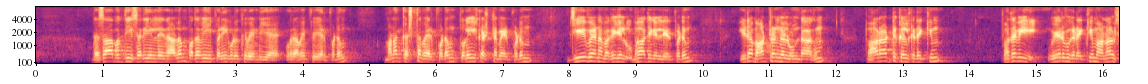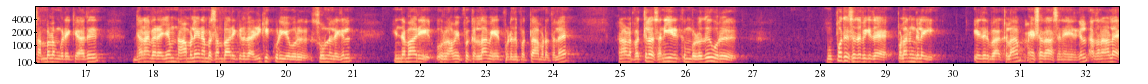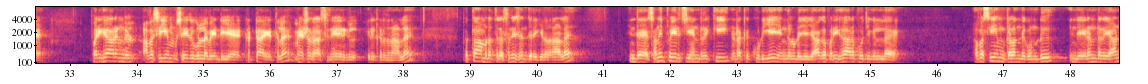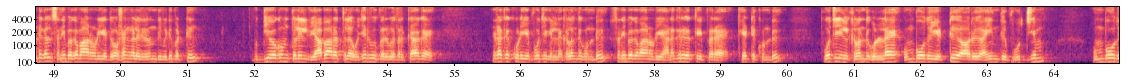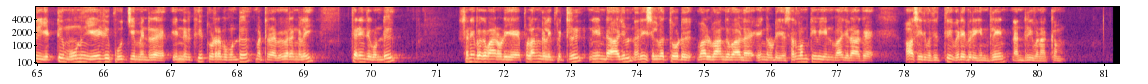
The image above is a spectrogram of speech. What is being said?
தசாபுத்தி சரியில்லைனாலும் பதவியை பறி கொடுக்க வேண்டிய ஒரு அமைப்பு ஏற்படும். மன கஷ்டம் ஏற்படும் தொழில் கஷ்டம் ஏற்படும் ஜீவன வகையில் உபாதைகள் ஏற்படும் இடமாற்றங்கள் உண்டாகும் பாராட்டுக்கள் கிடைக்கும் பதவி உயர்வு கிடைக்கும் ஆனால் சம்பளம் கிடைக்காது. தன விரயம். நாமளே நம்ம சம்பாதிக்கிறத அழிக்கக்கூடிய ஒரு சூழ்நிலைகள் இந்த மாதிரி ஒரு அமைப்புக்கெல்லாம் ஏற்படுது பத்தாம் இடத்துல. அதனால் பத்தில் சனி இருக்கும் பொழுது ஒரு முப்பது சதவிகித பலன்களை எதிர்பார்க்கலாம் மேஷராசினியர்கள். அதனால் பரிகாரங்கள் அவசியம் செய்து கொள்ள வேண்டிய கட்டாயத்தில் மேஷராசினியர்கள் இருக்கிறதுனால பத்தாம் இடத்துல சனி சஞ்சரிக்கிறதுனால இந்த சனிப்பயிற்சி அன்றைக்கு நடக்கக்கூடிய எங்களுடைய யாக பரிகார பூஜைகளில் அவசியம் கலந்து கொண்டு இந்த இரண்டரை ஆண்டுகள் சனி பகவானுடைய தோஷங்களிலிருந்து விடுபட்டு உத்தியோகம் தொழில் வியாபாரத்தில் உயர்வு பெறுவதற்காக நடக்கக்கூடிய பூஜைகளில் கலந்து கொண்டு சனி பகவானுடைய அனுகிரகத்தை பெற கேட்டுக்கொண்டு பூஜையில் கலந்து கொள்ள ஒம்பது எட்டு ஆறு ஐந்து பூஜ்ஜியம் ஒம்பது எட்டு மூணு ஏழு பூஜ்ஜியம் என்ற எண்ணிற்கு தொடர்பு கொண்டு மற்ற விவரங்களை தெரிந்து கொண்டு சனி பகவானுடைய புலன்களை பெற்று நீண்ட ஆயுள் நிறைய செல்வத்தோடு வாழ்வாங்க வாழ எங்களுடைய சர்வம் டிவியின் வாயிலாக ஆசீர்வதித்து விடைபெறுகின்றேன். நன்றி வணக்கம்.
